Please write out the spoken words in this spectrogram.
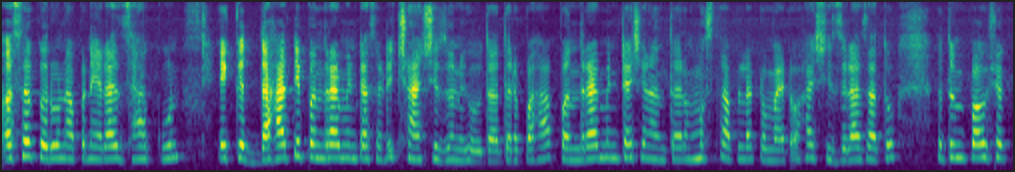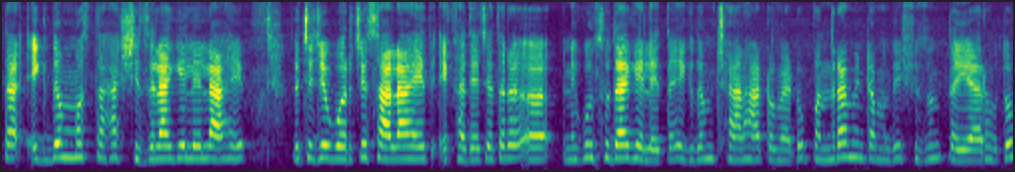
असं करून आपण याला झाकून एक दहा ते पंधरा मिनटासाठी छान शिजवून घेऊता. तर पहा पंधरा मिनटाच्या नंतर मस्त आपला टोमॅटो हा शिजला जातो. तर तुम्ही पाहू शकता एकदम मस्त हा शिजला गेलेला आहे. त्याचे जे वरचे साला आहेत एखाद्याचे तर निघूनसुद्धा गेले. तर एकदम छान हा टोमॅटो पंधरा मिनटामध्ये शिजून तयार होतो.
